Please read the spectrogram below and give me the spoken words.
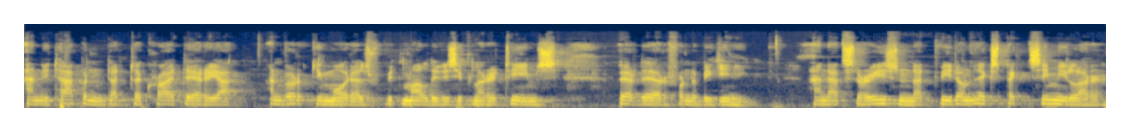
and it happened that the criteria and working models with multidisciplinary teams were there from the beginning. And that's the reason that we don't expect similar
